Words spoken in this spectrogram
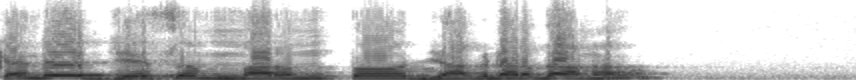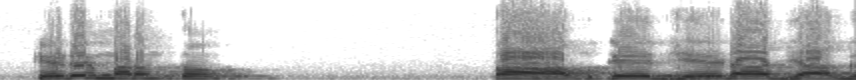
ਕਹਿੰਦੇ, ਜਿਸ ਮਰਨ ਤੋਂ ਜਗ ਡਰਦਾ ਨਾ, ਕਿਹੜੇ ਮਰਨ ਤੋਂ? ਭਾਵ ਕਿ ਜਿਹੜਾ ਜਗ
